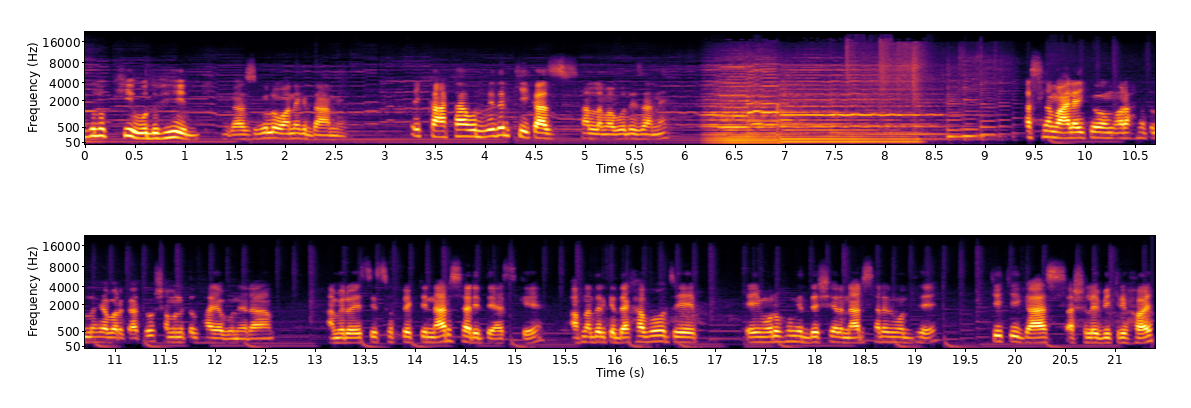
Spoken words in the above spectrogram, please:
এগুলো কি উদ্ভিদ? গাছগুলো অনেক দামি। এই কাটা উদ্ভিদের কি কাজ? আল্লাহ মাবুদি জানে। আসসালামু আলাইকুম রহমতুল্লাহ সম্মানিত ভাই বোনেরা, আমি রয়েছি ছোট্ট একটি নার্সারিতে আজকে। আপনাদেরকে দেখাবো যে এই মরুভূমির দেশের নার্সারির মধ্যে কি কি গাছ আসলে বিক্রি হয়।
